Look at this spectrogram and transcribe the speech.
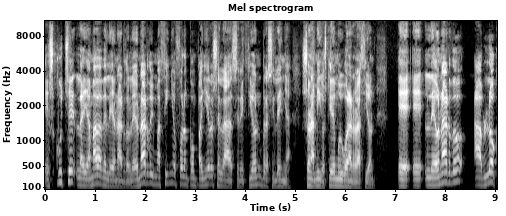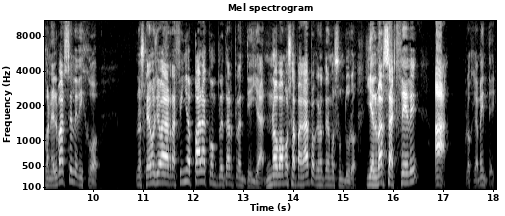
escuche la llamada de Leonardo. Leonardo y Maciño fueron compañeros en la selección brasileña. Son amigos, tienen muy buena relación. Eh, eh, Leonardo habló con el Barça y le dijo, nos queremos llevar a Rafinha para completar plantilla. No vamos a pagar porque no tenemos un duro. Y el Barça accede a, lógicamente,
